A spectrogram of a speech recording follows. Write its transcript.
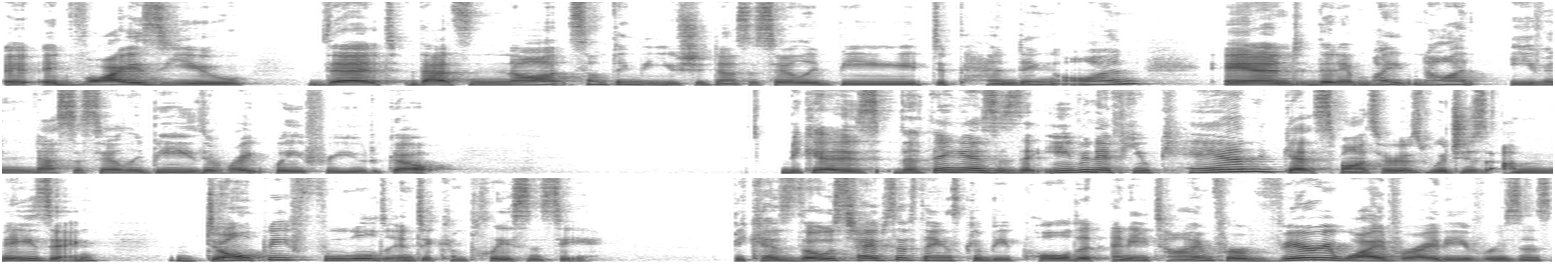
advise you that that's not something that you should necessarily be depending on and that it might not even necessarily be the right way for you to go because the thing is is that even if you can get sponsors which is amazing don't be fooled into complacency because those types of things could be pulled at any time for a very wide variety of reasons.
